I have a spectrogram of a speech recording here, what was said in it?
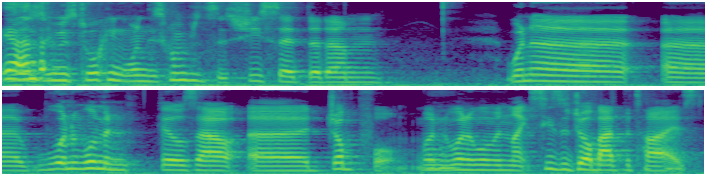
yeah, and was, who was talking at one of these conferences, she said that um, when a uh, when a woman fills out a job form, when, Mm-hmm. when a woman like sees a job advertised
